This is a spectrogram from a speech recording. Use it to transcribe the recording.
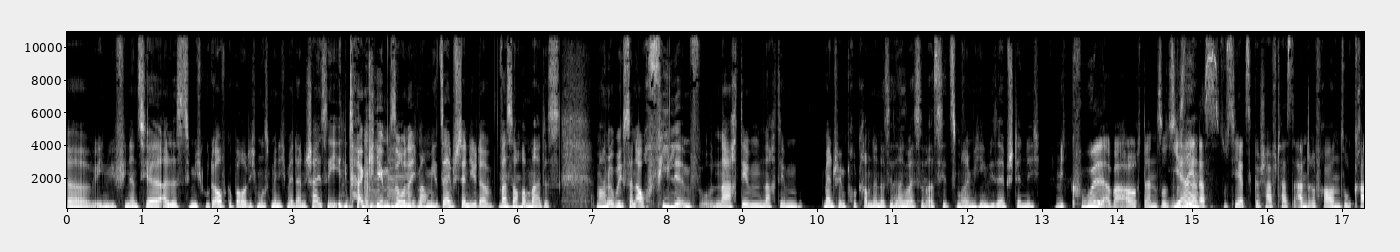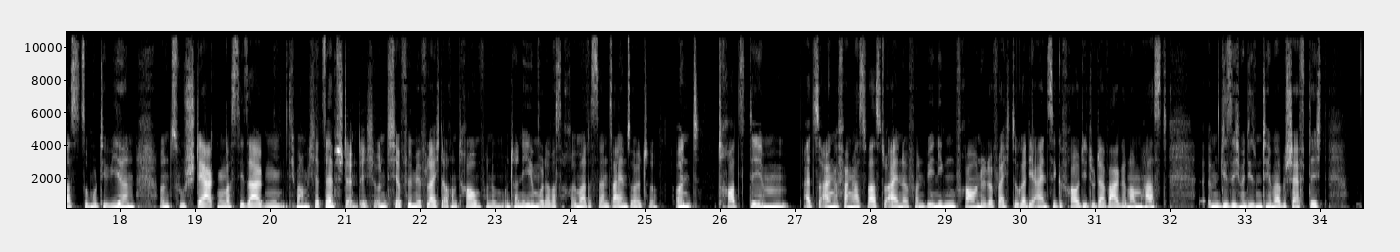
äh, irgendwie finanziell alles ziemlich gut aufgebaut. Ich muss mir nicht mehr deine Scheiße jeden Tag geben, mhm. so. Ne? Ich mache mich jetzt selbstständig oder was mhm. auch immer. Das machen übrigens dann auch viele im, nach dem nach dem Mentoring-Programm dann, dass sie sagen, weißt du was, jetzt mache ich mich irgendwie selbstständig. Wie cool, aber auch dann so zu ja. sehen, dass du es jetzt geschafft hast, andere Frauen so krass zu motivieren und zu stärken, dass die sagen, ich mache mich jetzt selbstständig und ich erfülle mir vielleicht auch einen Traum von einem Unternehmen oder was auch immer das dann sein sollte. Und trotzdem, als du angefangen hast, warst du eine von wenigen Frauen oder vielleicht sogar die einzige Frau, die du da wahrgenommen hast, ähm, die sich mit diesem Thema beschäftigt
